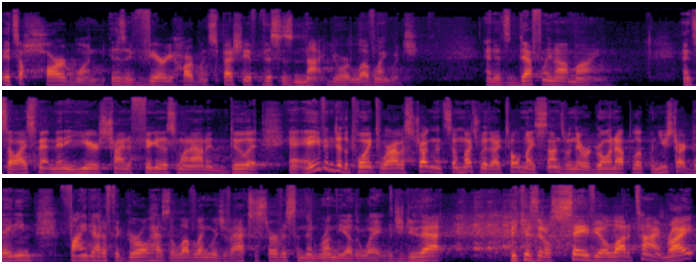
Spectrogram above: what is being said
it's a hard one. It is a very hard one, especially if this is not your love language. And it's definitely not mine. And so I spent many years trying to figure this one out and do it. And even to the point where I was struggling so much with it, I told my sons when they were growing up, look, when you start dating, find out if the girl has the love language of acts of service and then run the other way. Would you do that? Because it'll save you a lot of time, right?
